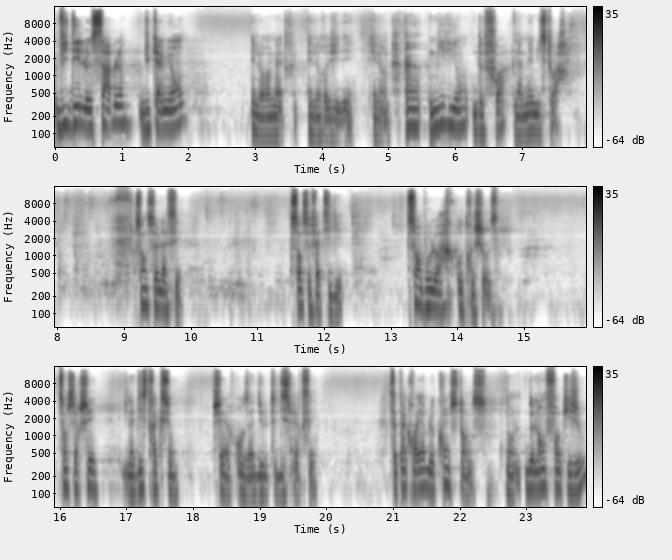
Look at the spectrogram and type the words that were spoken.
Vider le sable du camion et le remettre et le revider. Et le... Un million de fois la même histoire. Sans se lasser, sans se fatiguer, sans vouloir autre chose, sans chercher la distraction chère aux adultes dispersés. Cette incroyable constance de l'enfant qui joue,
